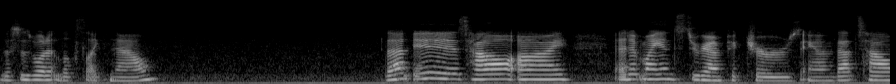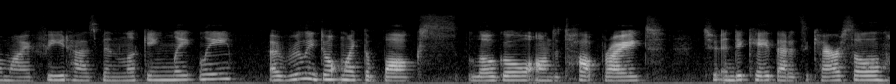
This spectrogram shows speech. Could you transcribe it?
This is what it looks like now. That is how I edit my Instagram pictures and that's how my feed has been looking lately. I really don't like the box logo on the top right to indicate that it's a carousel.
